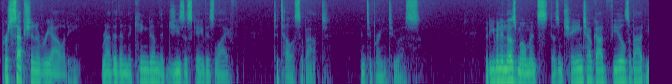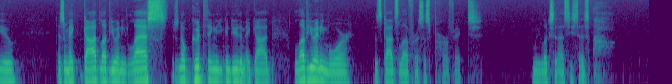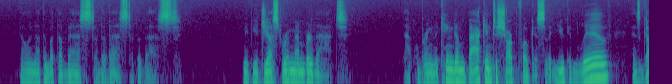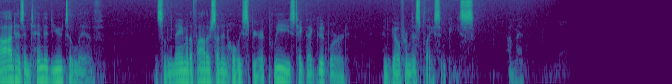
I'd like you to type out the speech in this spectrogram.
perception of reality rather than the kingdom that Jesus gave his life to tell us about and to bring to us. But even in those moments, doesn't change how God feels about you. Doesn't make God love you any less. There's no good thing that you can do that make God love you any more because God's love for us is perfect. When he looks at us, he says, Oh, y'all are nothing but the best of the best of the best. And if you just remember that, that will bring the kingdom back into sharp focus so that you can live as God has intended you to live. And so, in the name of the Father, Son, and Holy Spirit, please take that good word and go from this place in peace.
